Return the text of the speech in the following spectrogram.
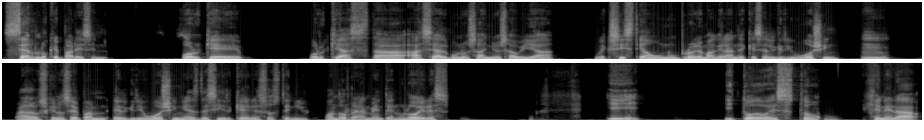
ser lo que parecen. Porque, porque hasta hace algunos años había o existe aún un problema grande que es el greenwashing. Mm. Para los que no sepan, el greenwashing es decir que eres sostenible cuando realmente no lo eres. Y, Y todo esto genera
